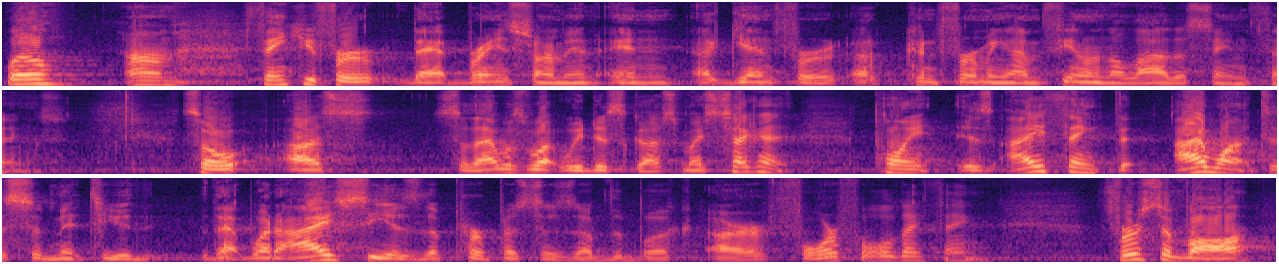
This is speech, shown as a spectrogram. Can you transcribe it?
Well, um, thank you for that brainstorming, and again for uh, confirming I'm feeling a lot of the same things. So, uh, so that was what we discussed. My second point is I think that I want to submit to you that what I see as the purposes of the book are fourfold, I think. First of all,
